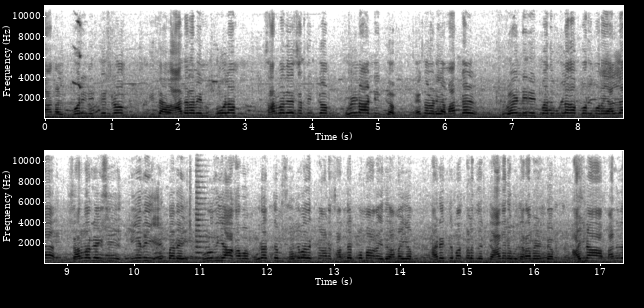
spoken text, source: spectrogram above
நாங்கள் கோரி நிற்கின்றோம். இந்த ஆதரவின் மூலம் சர்வதேசத்திற்கும் உள்நாட்டிற்கும் எங்களுடைய மக்கள் வேண்டி நிற்பது உள்ளக பொறிமுறை அல்ல சர்வதேச நீதி என்பதை உறுதியாகவும் உரத்தும் சொல்வதற்கான சந்தர்ப்பமாக இது அமையும். அனைத்து மக்களும் இதற்கு ஆதரவு தர வேண்டும். ஐநா மனித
